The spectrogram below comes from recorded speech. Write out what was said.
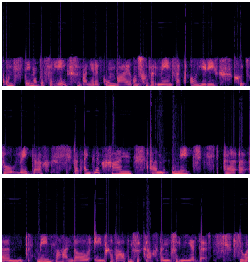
ons stemme te verhef wanneer dit kom by ons regering wat al hierdie goed wil wettig wat eintlik gaan um, net uh uh um mensenhandel en geweld en verkrachting vermeerder. So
